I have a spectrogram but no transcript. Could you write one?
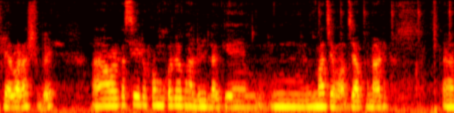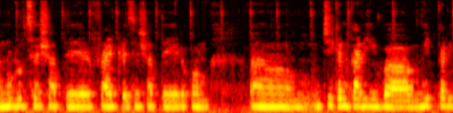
ফ্লেভার আসবে। আর আমার কাছে এরকম করে ভালোই লাগে। মাঝে মাঝে আপনার নুডলসের সাথে ফ্রাইড রাইসের সাথে এরকম চিকেন কারি বা মিট কারি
